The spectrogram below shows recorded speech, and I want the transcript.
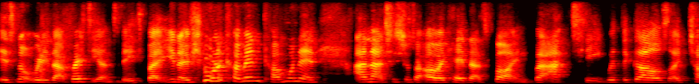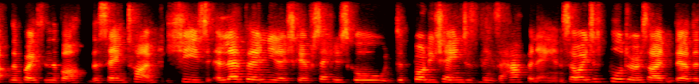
it's not really that pretty underneath. But you know, if you want to come in, come on in. And actually, she was like, Oh, okay, that's fine. But actually, with the girls, I chucked them both in the bath at the same time. She's 11, you know, she's going to secondary school, the body changes and things are happening happening. And so I just pulled her aside the other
